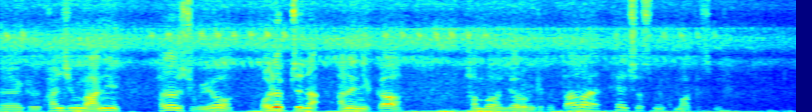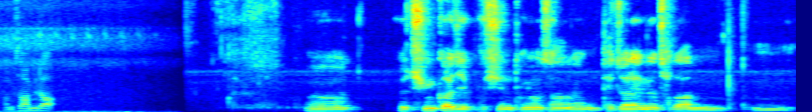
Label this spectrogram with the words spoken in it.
예, 그래서 관심 많이 가져주시고요. 어렵지는 않으니까 한번 여러분께서 따라 해주셨으면 고맙겠습니다. 감사합니다. 어, 지금까지 보신 동영상은 대전에 있는 자담 음,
